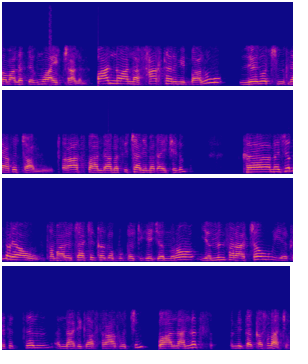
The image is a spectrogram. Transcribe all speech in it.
ነው ማለት ደግሞ አይቻልም። ዋና ዋና ፋክተር የሚባሉ ሌሎች ምክንያቶች አሉ። ጥራት በአንድ ዓመት ብቻ ሊመጣ አይችልም። ከመጀመሪያው ተማሪዎቻችን ከገቡበት ጊዜ ጀምሮ የምንሰራቸው የክትትል እና ድጋፍ ስርዓቶችም በዋናነት የሚጠቀሱ ናቸው።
